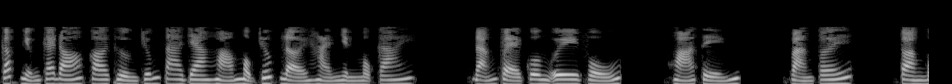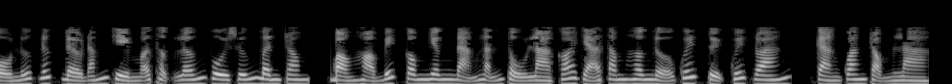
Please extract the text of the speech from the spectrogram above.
cấp những cái đó coi thường chúng ta gia hỏa một chút lợi hại nhìn một cái. Đảng vệ quân uy phủ, hỏa tiễn, vạn tuế, toàn bộ nước Đức đều đắm chìm ở thật lớn vui sướng bên trong, bọn họ biết công nhân đảng lãnh tụ là có giả tâm hơn nữa quyết tuyệt quyết đoán, càng quan trọng là,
